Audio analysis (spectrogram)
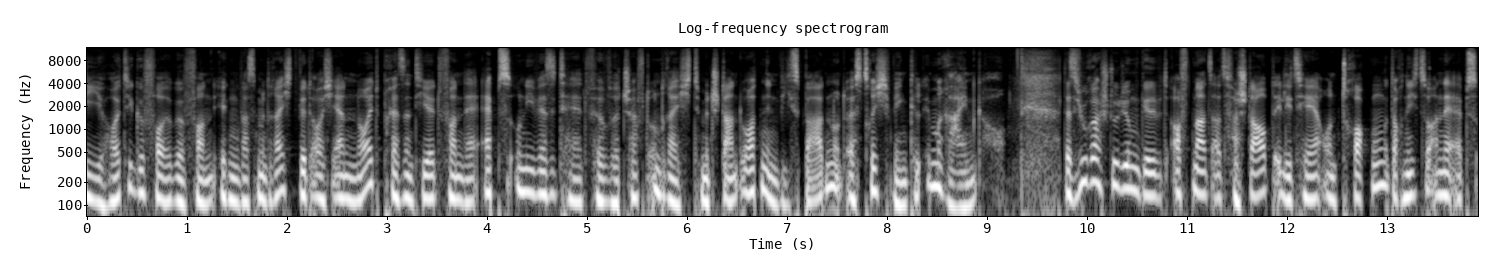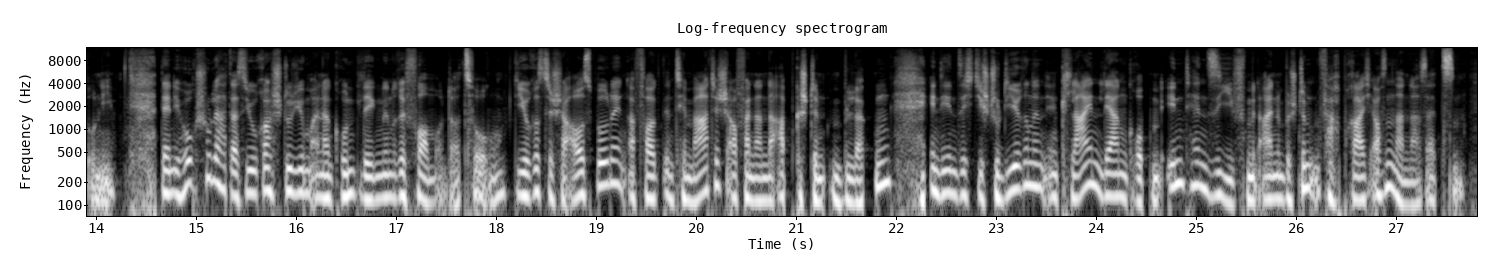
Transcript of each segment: Die heutige Folge von Irgendwas mit Recht wird euch erneut präsentiert von der EBS Universität für Wirtschaft und Recht mit Standorten in Wiesbaden und Österreich-Winkel im Rheingau. Das Jurastudium gilt oftmals als verstaubt, elitär und trocken, doch nicht so an der EBS Uni. Denn die Hochschule hat das Jurastudium einer grundlegenden Reform unterzogen. Die juristische Ausbildung erfolgt in thematisch aufeinander abgestimmten Blöcken, in denen sich die Studierenden in kleinen Lerngruppen intensiv mit einem bestimmten Fachbereich auseinandersetzen.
